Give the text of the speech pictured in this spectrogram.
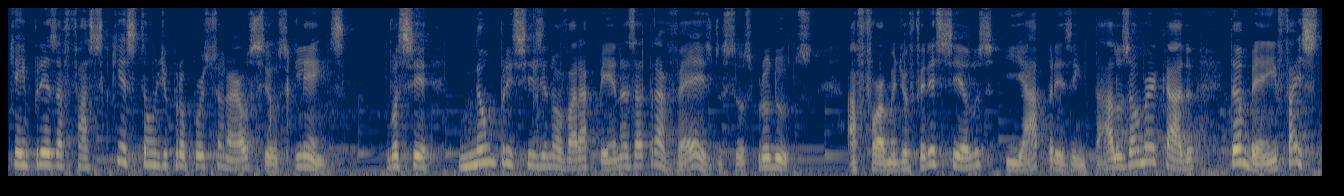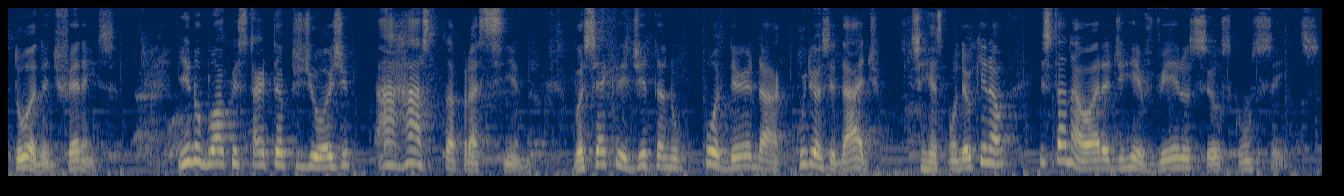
que a empresa faz questão de proporcionar aos seus clientes. Você não precisa inovar apenas através dos seus produtos. A forma de oferecê-los e apresentá-los ao mercado também faz toda a diferença. E no bloco Startups de hoje, arrasta para cima. Você acredita no poder da curiosidade? Se respondeu que não, está na hora de rever os seus conceitos.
